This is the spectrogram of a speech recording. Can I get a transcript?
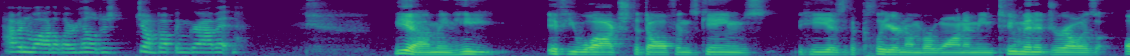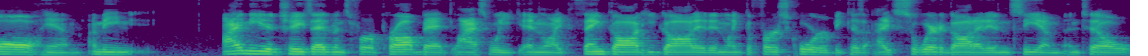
having Waddle or Hill just jump up and grab it. Yeah, I mean, he. If you watch the Dolphins games, he is the clear number one. I mean, two minute drill is all him. I mean, I needed Chase Edmonds for a prop bet last week, and like, thank God he got it in like the first quarter because I swear to God I didn't see him until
